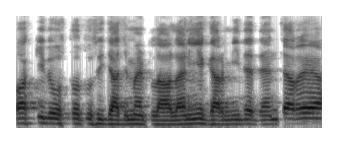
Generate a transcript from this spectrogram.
ਬਾਕੀ ਦੋਸਤੋ ਤੁਸੀਂ ਜੱਜਮੈਂਟ ਲਾ ਲੈਣੀ ਹੈ ਗਰਮੀ ਦੇ ਦਿਨ ਚੱਲ ਰਹੇ। ਆ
